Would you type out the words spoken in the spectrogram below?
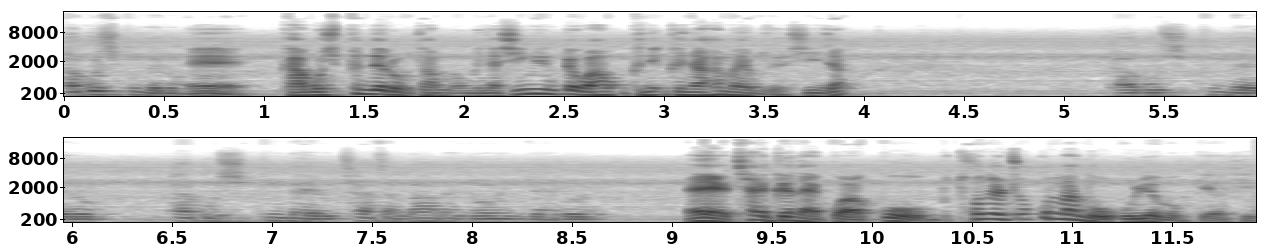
가고 싶은 대로 예, 가고 싶은 대로부터 한번 그냥 싱잉 빼고 한- 그냥, 그냥 한번 해보세요. 시작. 가고 싶은 대로 하고 싶은 대로 찾아 말해 너인 대로 예, 차라리 그게 나을 것 같고 톤을 조금만 더 올려볼게요. 시-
